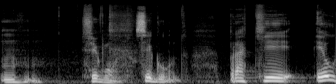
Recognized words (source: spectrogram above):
Uhum. Segundo, Segundo, para que eu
